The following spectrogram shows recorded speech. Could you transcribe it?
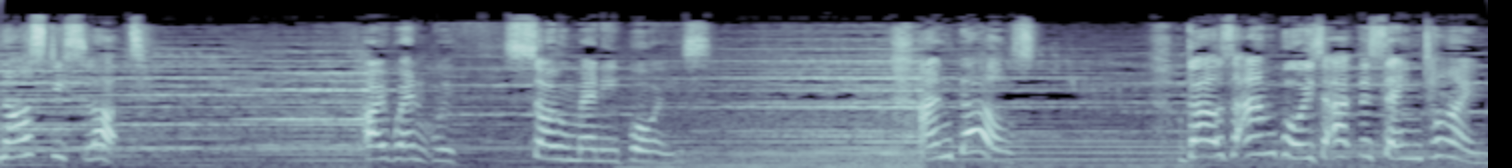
Nasty slut. I went with so many boys. And girls. Girls and boys at the same time.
